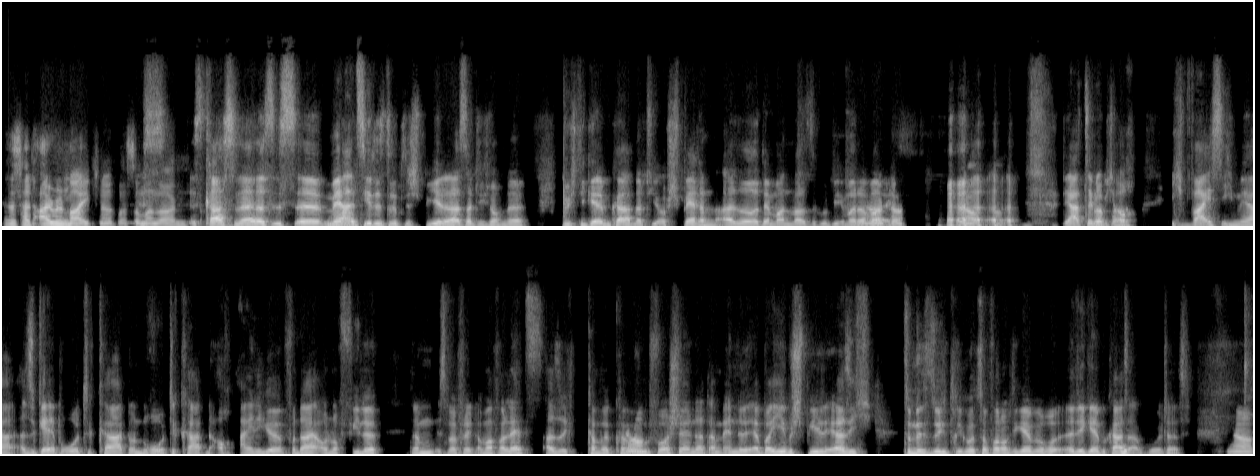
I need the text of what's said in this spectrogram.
das ist halt Iron Mike, ne? Was soll man Ist- sagen? Ist krass, ne? Das ist äh, mehr Ja. als jedes dritte Spiel. Da hast du natürlich noch eine, durch die gelben Karten natürlich auch Sperren. Also der Mann war so gut wie immer Ja, dabei. klar. Ja, ja. Der hatte, glaube ich, Ja, klar. auch, ich weiß nicht mehr, also gelb-rote Karten und rote Karten auch einige, von daher auch noch viele. Dann ist man vielleicht auch mal verletzt. Also ich kann mir, kann mir Ja. gut vorstellen, dass am Ende er bei jedem Spiel er sich zumindest durch den Trikotzopfer noch die gelbe, äh, die gelbe Karte abgeholt hat. ja.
